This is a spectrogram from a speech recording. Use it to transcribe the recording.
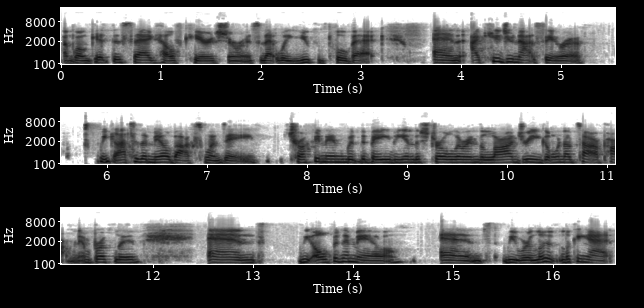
I'm gonna get this SAG health care insurance so that way you can pull back. And I kid you not, Sarah, we got to the mailbox one day, trucking in with the baby and the stroller and the laundry, going up to our apartment in Brooklyn. And we opened the mail and we were lo- looking at,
